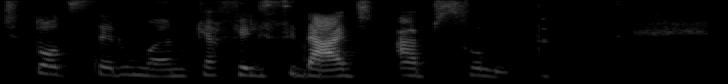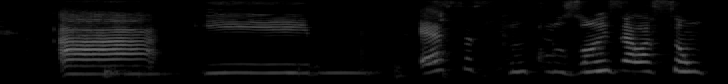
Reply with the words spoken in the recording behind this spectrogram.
de todo ser humano, que é a felicidade absoluta. Ah, e essas inclusões elas são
